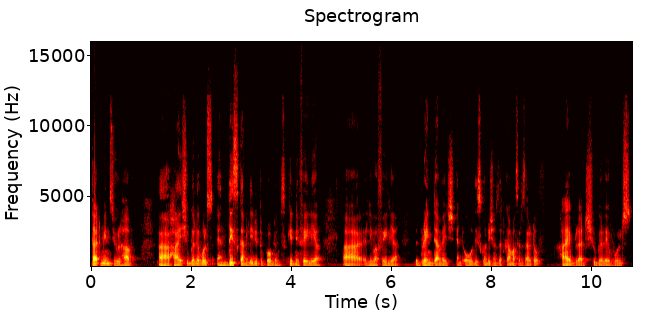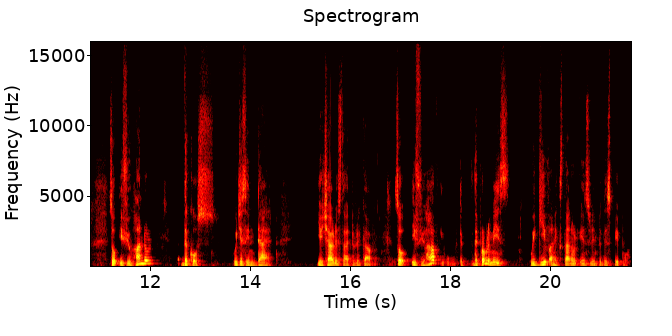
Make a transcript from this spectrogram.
That means you will have uh, high sugar levels, and this can lead you to problems kidney failure, uh, liver failure, the brain damage, and all these conditions that come as a result of high blood sugar levels. So, if you handle the cause, which is in diet, your child will start to recover. So, if you have the, the problem is we give an external insulin to these people.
